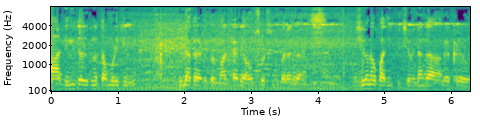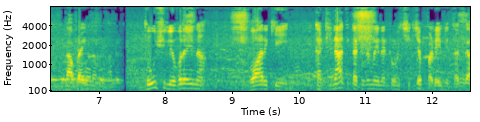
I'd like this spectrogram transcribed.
ఆ డిగ్రీ చదువుకున్న తమ్ముడికి జిల్లా కలెక్టర్తో మాట్లాడి అవుట్సోర్సింగ్ పరంగా జీవనోపాధి ఇప్పించే విధంగా నా ప్రయత్నం. దోషులు ఎవరైనా వారికి కఠినాతి కఠినమైనటువంటి శిక్ష పడే విధంగా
